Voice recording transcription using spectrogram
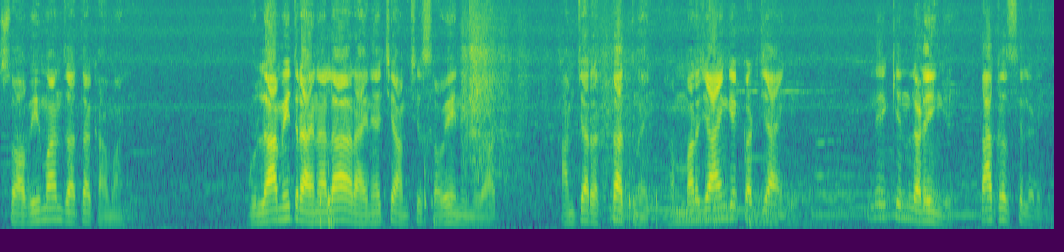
स्वाभिमान जाता कामा नये गुलामीत राहण्याला राहण्याची आमची सवय नाही मुळात आमच्या रक्तात नाही. हम मर जाएंगे कट जाएंगे. लेकिन लढेंगे ताकद से लढेंगे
